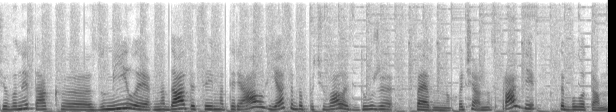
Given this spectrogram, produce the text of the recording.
що вони так е, зуміли надати цей матеріал. Я себе почувалась дуже впевнено. Хоча насправді це було там,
